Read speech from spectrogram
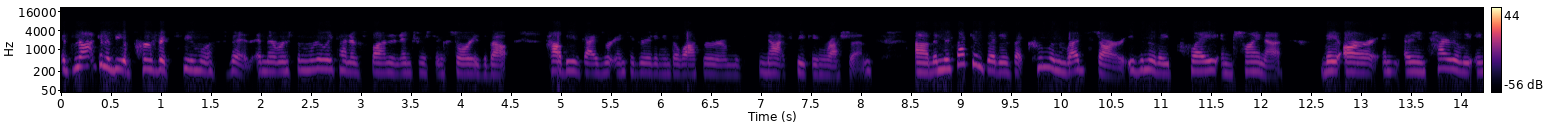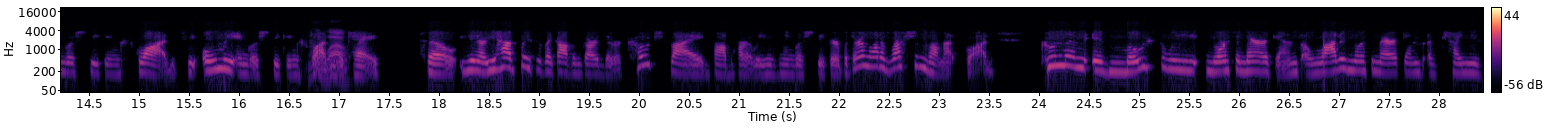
it's not going to be a perfect seamless fit. And there were some really kind of fun and interesting stories about how these guys were integrating into locker rooms, not speaking Russian. Um, and the second bit is that Kunlun Red Star, even though they play in China, they are an, an entirely English speaking squad. It's the only English speaking squad wow. in the K. So, you know, you have places like Avangard that are coached by Bob Hartley, who's an English speaker, but there are a lot of Russians on that squad. Kunlun is mostly North Americans, a lot of North Americans of Chinese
